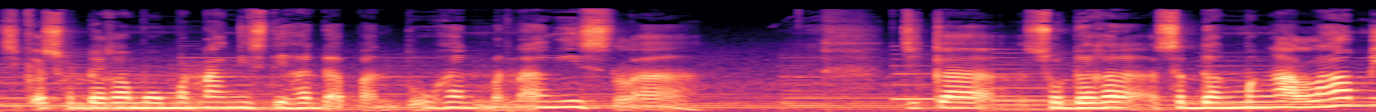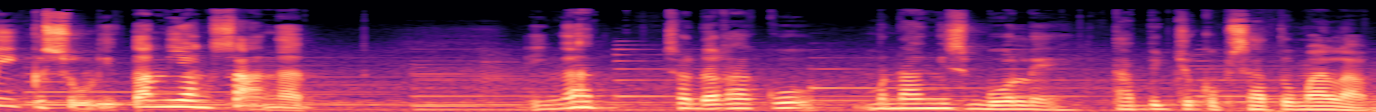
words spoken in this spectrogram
Jika saudara mau menangis di hadapan Tuhan, menangislah. Jika saudara sedang mengalami kesulitan yang sangat, ingat saudaraku menangis boleh, tapi cukup satu malam.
